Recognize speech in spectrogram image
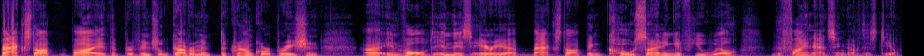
backstopped by the provincial government, the Crown Corporation, uh, involved in this area, backstopping, co signing, if you will, the financing of this deal.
